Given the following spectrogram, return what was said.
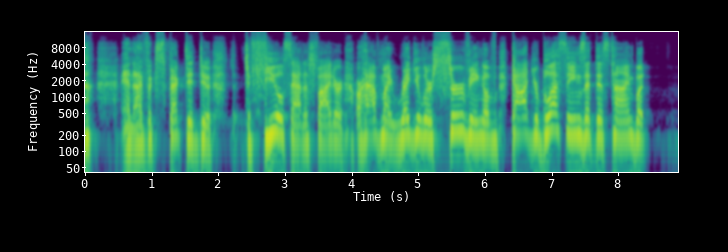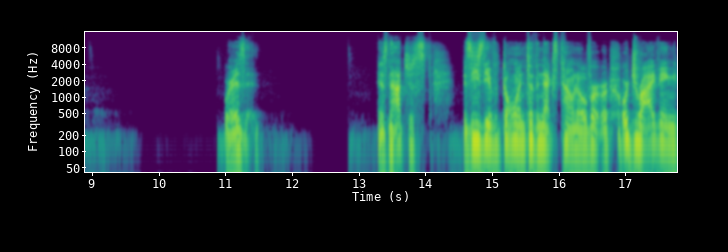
and I've expected to, to feel satisfied or, or have my regular serving of God, your blessings at this time, but where is it? And it's not just as easy as going to the next town over or, or driving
